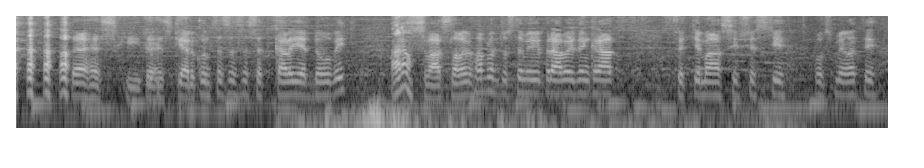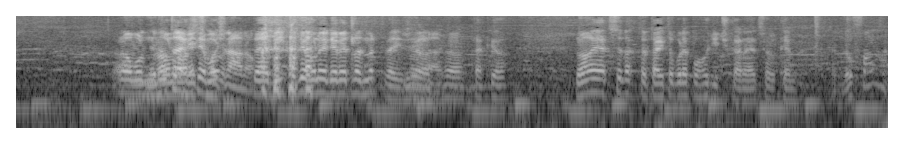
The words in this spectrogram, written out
to je hezký, to je hezký. A dokonce jste se setkali jednou, viď? Ano, S Václavem Havlem, to jste mi vyprávěli tenkrát před těma asi 6-8 lety. No, on, No, on to je vlastně- víc možná, no. To je víc, že on je 9 let mrtvej, že jo? tak. No, tak jo. No a jak se tak to, tady to bude pohodička, ne celkem. Tak doufám.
